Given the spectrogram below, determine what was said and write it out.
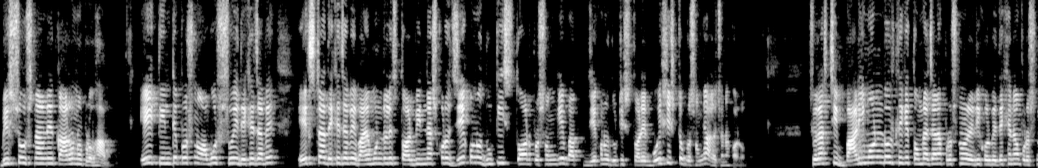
বিশ্ব উষ্ণায়নের কারণ ও প্রভাব। এই তিনটে প্রশ্ন অবশ্যই দেখে যাবে। এক্সট্রা দেখে যাবে, বায়ুমণ্ডলের স্তর বিন্যাস করো, যে কোনো দুটি স্তর প্রসঙ্গে বা যে কোনো দুটি স্তরের বৈশিষ্ট্য প্রসঙ্গে আলোচনা করো। চলে আসছি বাড়িমণ্ডল থেকে তোমরা যারা প্রশ্ন রেডি করবে, দেখে নাও প্রশ্ন।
